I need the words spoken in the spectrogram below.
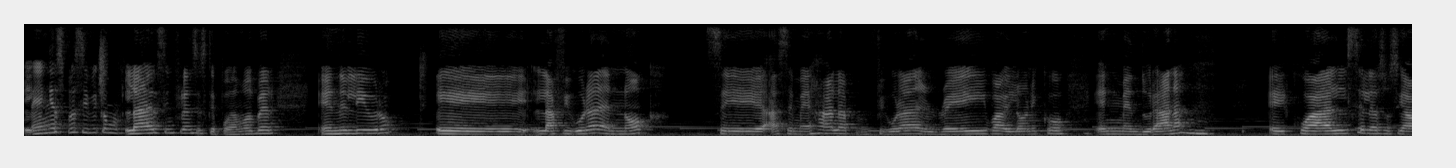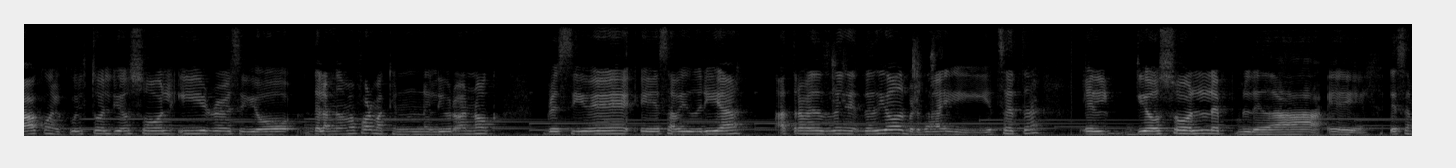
En específico, las influencias que podemos ver en el libro, eh, la figura de Enoch se asemeja a la figura del rey babilónico en Mendurana, el cual se le asociaba con el culto del dios Sol y recibió, de la misma forma que en el libro de Enoch, recibe eh, sabiduría a través de, Dios, ¿verdad? Y etcétera. El dios Sol le, da eh, ese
